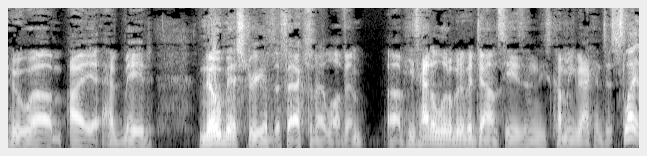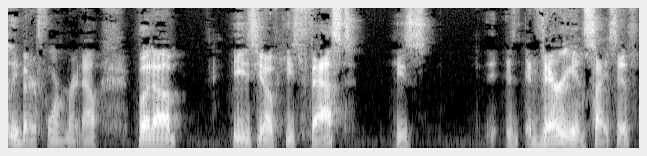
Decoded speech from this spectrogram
who um, I have made no mystery of the fact that I love him. Um, he's had a little bit of a down season. He's coming back into slightly better form right now, but um, he's you know he's fast. He's very incisive.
